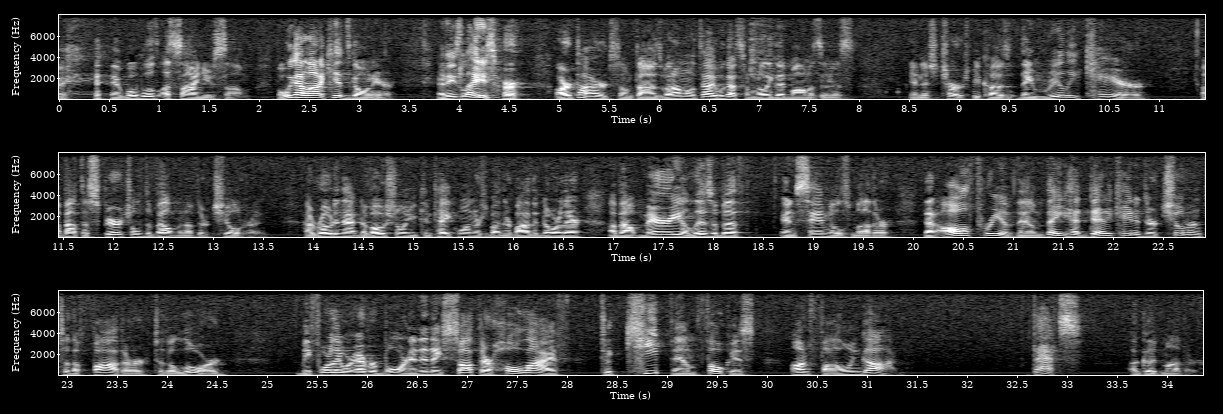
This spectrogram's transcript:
we'll, we'll assign you some. But we got a lot of kids going here, and these ladies are are tired sometimes. But I'm going to tell you, we got some really good mamas in this in this church because they really care about the spiritual development of their children. I wrote in that devotional, you can take one, there's by, they're by the door there, about Mary, Elizabeth, and Samuel's mother, that all three of them, they had dedicated their children to the Father, to the Lord, before they were ever born. And then they sought their whole life to keep them focused on following God. That's a good mother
